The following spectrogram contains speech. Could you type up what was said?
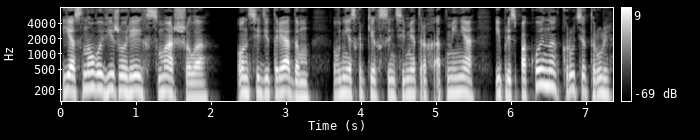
я снова вижу рейхсмаршала. Он сидит рядом, в нескольких сантиметрах от меня, и преспокойно крутит руль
